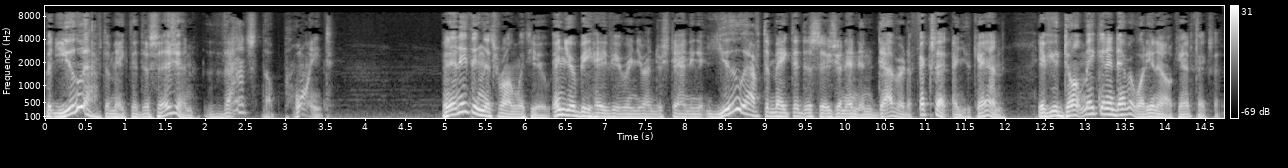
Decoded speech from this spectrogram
But you have to make the decision. That's the point. Anything that's wrong with you and your behavior and your understanding it, you have to make the decision and endeavor to fix it. And you can. If you don't make an endeavor, what do you know? Can't fix it.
